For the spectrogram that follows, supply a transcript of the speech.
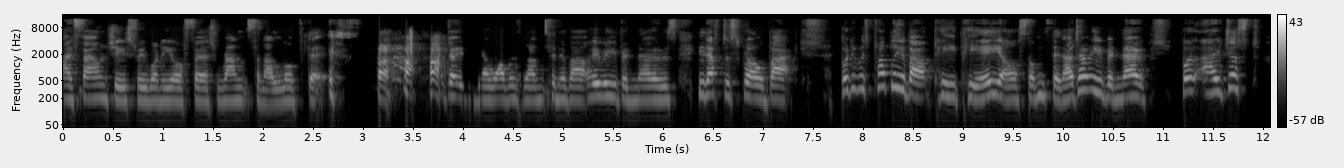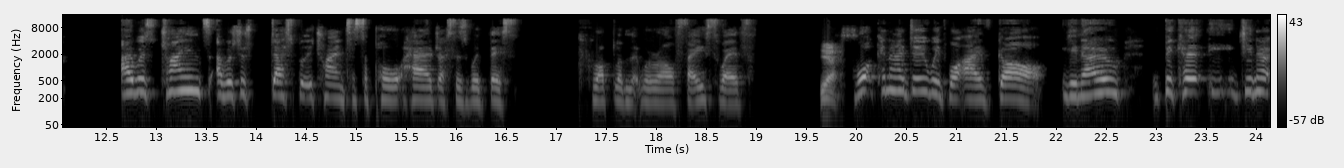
I found you through one of your first rants and I loved it. I don't even know what I was ranting about. Who even knows? You'd have to scroll back. But it was probably about PPE or something. I don't even know. But I just, I was trying, I was just desperately trying to support hairdressers with this problem that we're all faced with. Yes. What can I do with what I've got? You know, because, do you know,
